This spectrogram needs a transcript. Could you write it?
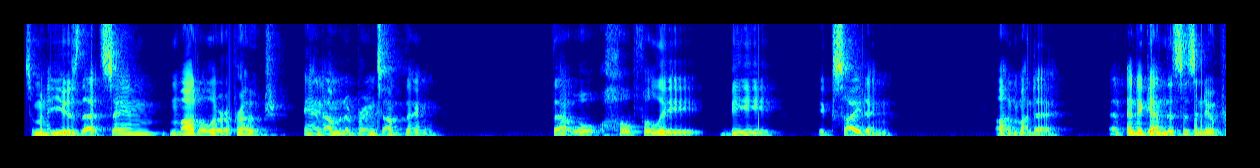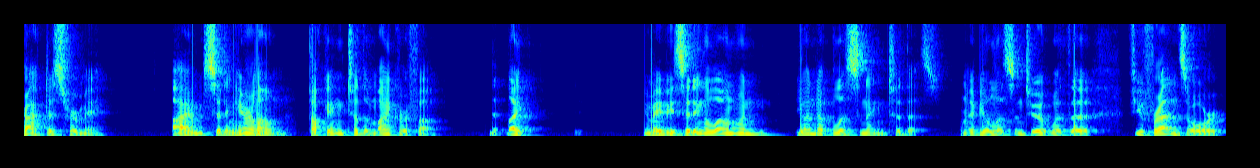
So I'm going to use that same model or approach, and I'm going to bring something that will hopefully be exciting on Monday. And, and again, this is a new practice for me. I'm sitting here alone, talking to the microphone. Like, you may be sitting alone when you end up listening to this, or maybe you'll listen to it with a few friends, or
